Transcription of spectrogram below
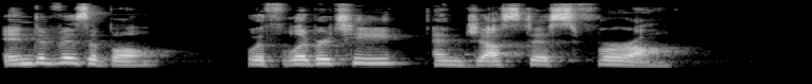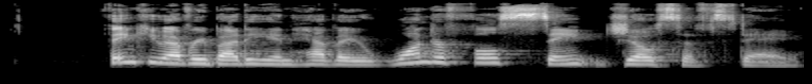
indivisible with liberty and justice for all. Thank you, everybody, and have a wonderful St. Joseph's Day.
